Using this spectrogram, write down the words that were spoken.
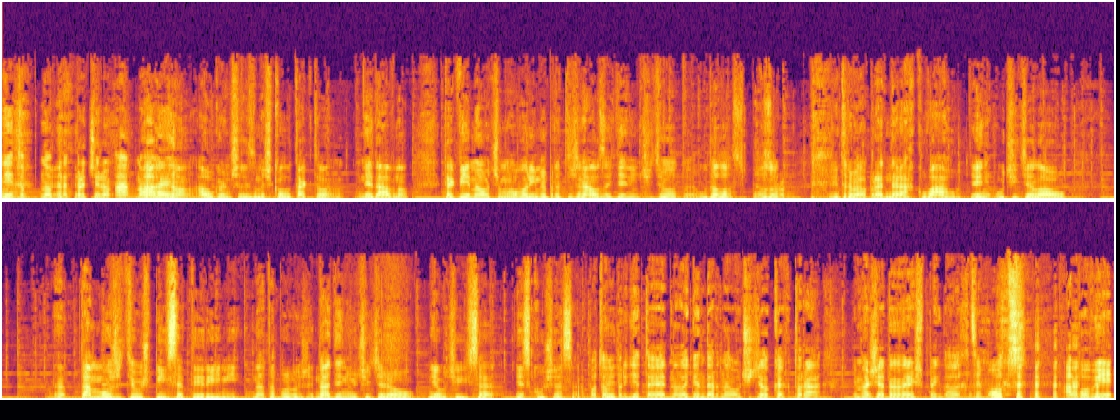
Nie to, no pred prečerom. A, no, a, hej. no, a ukončili sme školu takto nedávno, tak vieme, o čom hovoríme, pretože naozaj Deň učiteľov to je udalosť. Pozor, netreba brať na ľahkú váhu. Deň učiteľov, tam môžete už písať tie rímy na tabulu, že na Deň učiteľov neučí sa, neskúša sa. Potom Vieš, príde tá jedna legendárna učiteľka, ktorá nemá žiaden rešpekt, ale chce moc a povie,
